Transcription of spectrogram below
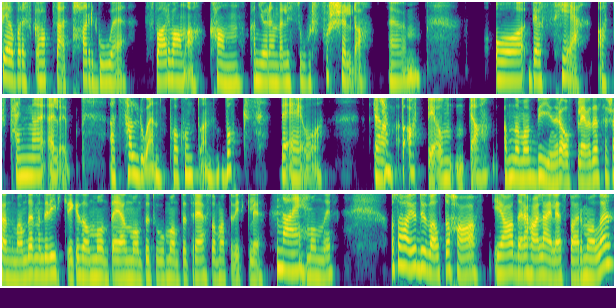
det å bare skape seg et par gode sparevaner kan, kan gjøre en veldig stor forskjell, da. Um, og det å se at penger Eller at saldoen på kontoen vokser, det er jo ja. kjempeartig. Og, ja. Når man begynner å oppleve det, så skjønner man det, men det virker ikke sånn måned én, måned to, måned tre, som at det virkelig Nei. monner. Og så har jo du valgt å ha Ja, dere har leilighetssparemålet,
